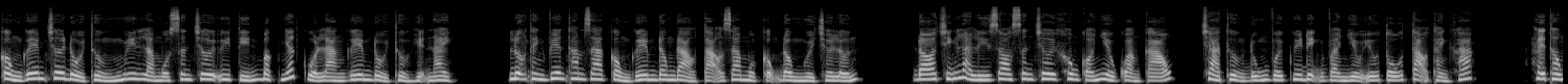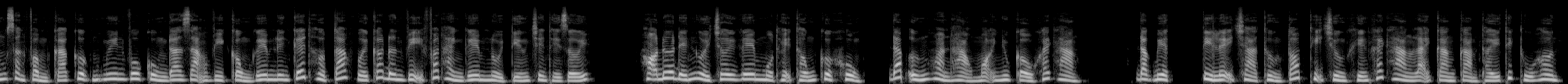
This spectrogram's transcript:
cổng game chơi đổi thưởng Win là một sân chơi uy tín bậc nhất của làng game đổi thưởng hiện nay. Lượng thành viên tham gia cổng game đông đảo tạo ra một cộng đồng người chơi lớn. Đó chính là lý do sân chơi không có nhiều quảng cáo, trả thưởng đúng với quy định và nhiều yếu tố tạo thành khác. Hệ thống sản phẩm cá cược Win vô cùng đa dạng vì cổng game liên kết hợp tác với các đơn vị phát hành game nổi tiếng trên thế giới. Họ đưa đến người chơi game một hệ thống cược khủng, đáp ứng hoàn hảo mọi nhu cầu khách hàng. Đặc biệt, tỷ lệ trả thưởng top thị trường khiến khách hàng lại càng cảm thấy thích thú hơn.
